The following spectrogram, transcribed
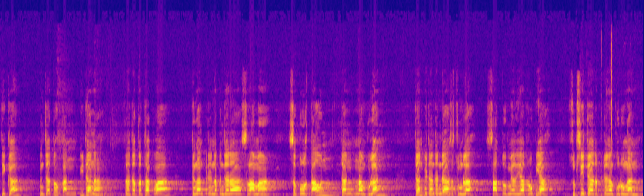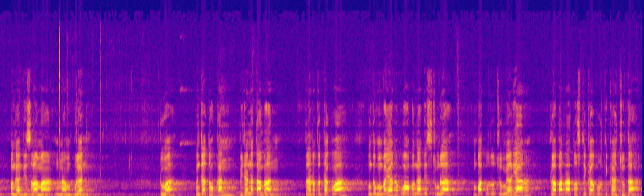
Tiga, menjatuhkan pidana terhadap terdakwa dengan pidana penjara selama 10 tahun dan 6 bulan dan pidana denda sejumlah 1 miliar rupiah subsidi pidana kurungan pengganti selama 6 bulan. Dua, menjatuhkan pidana tambahan terhadap terdakwa untuk membayar uang pengganti sejumlah 47 miliar 833 juta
